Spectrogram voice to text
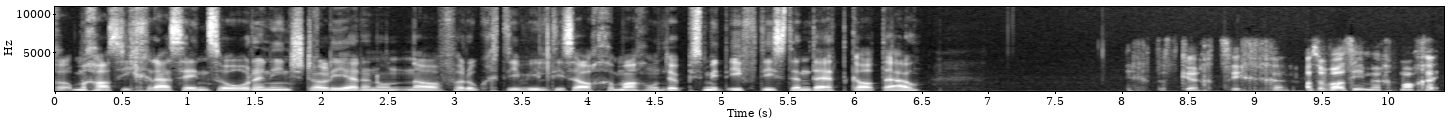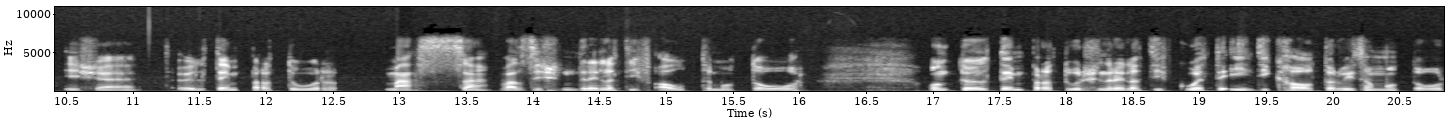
man kann sicher auch Sensoren installieren und noch verrückte, wilde Sachen machen und etwas mit If This Then That geht auch. Ich, das geht sicher. Also was ich möchte machen, ist äh, die Öltemperatur messen, weil es ist ein relativ alter Motor und die Öltemperatur ist ein relativ guter Indikator, wie so ein Motor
